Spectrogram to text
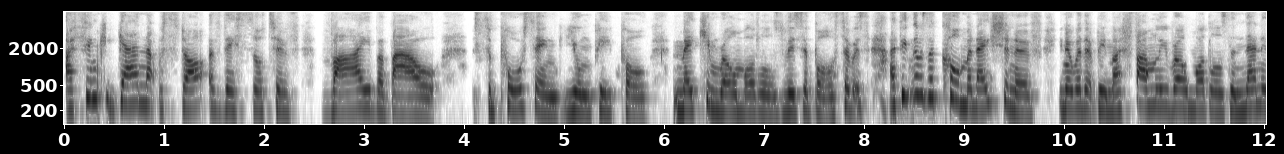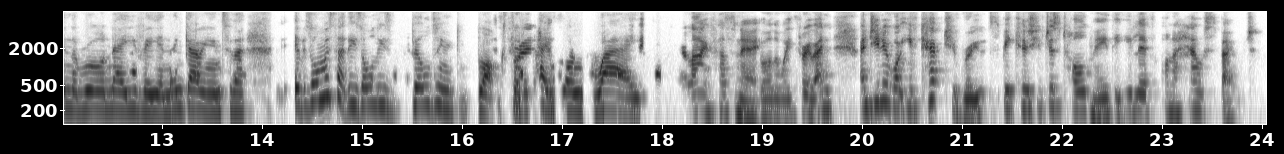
i think again that was start of this sort of vibe about supporting young people making role models visible. So it's i think there was a culmination of you know whether it be my family role models and then in the royal navy and then going into the it was almost like these all these building blocks sort of came along the way life, hasn't it, all the way through? And and you know what? You've kept your roots because you've just told me that you live on a houseboat.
